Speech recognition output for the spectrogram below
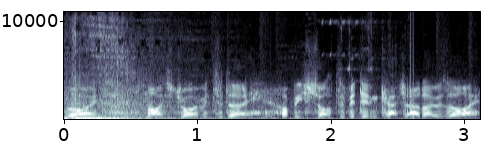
Right, nice driving today. I'd be shocked if it didn't catch Ado's eye.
